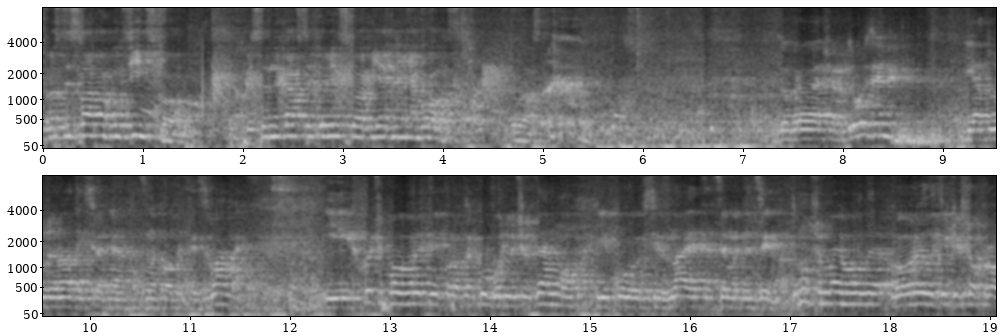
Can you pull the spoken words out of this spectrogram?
Ростислава Гудзінського, представника Всеукраїнського об'єднання «Голос». Добрий вечір, друзі. Я дуже радий сьогодні знаходитись з вами. І хочу поговорити про таку болючу тему, яку ви всі знаєте, це медицина. Тому що ми говорили, тільки що про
